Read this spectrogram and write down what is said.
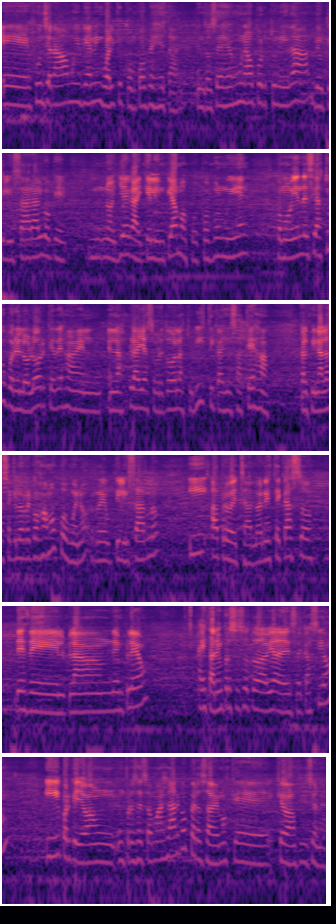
eh, funcionaba muy bien igual que compost vegetal. Entonces es una oportunidad de utilizar algo que nos llega y que limpiamos pues, pues muy bien, como bien decías tú, por el olor que deja en, las playas, sobre todo las turísticas y esas quejas que al final hace que lo recojamos, pues bueno, reutilizarlo y aprovecharlo. En este caso, desde el plan de empleo, están en proceso todavía de desecación y porque lleva un, proceso más largo, pero sabemos que, va a funcionar.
